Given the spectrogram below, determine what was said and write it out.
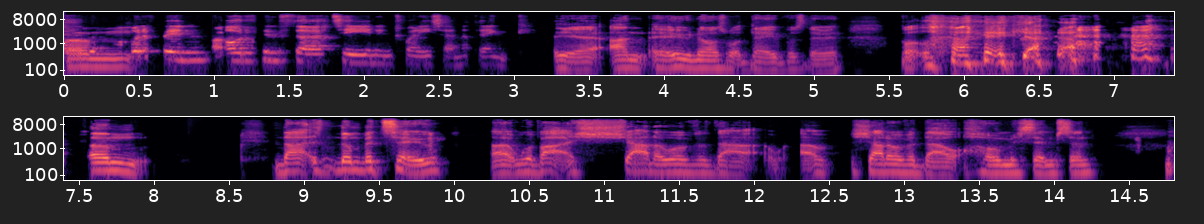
um, I would have been I would have been 13 in 2010, I think. yeah, and who knows what Dave was doing, but like, um, that's number two. Uh, without a shadow of a doubt, a shadow of a doubt, Homer Simpson. I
